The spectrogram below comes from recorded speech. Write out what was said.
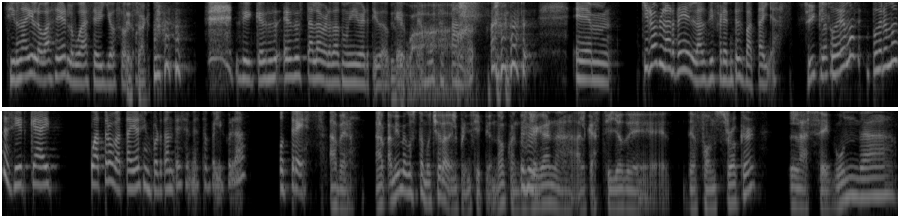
si nadie lo va a hacer, lo voy a hacer yo solo. Exacto. sí, que eso, está la verdad muy divertido, que veamos a Thanos. Em, quiero hablar de las diferentes batallas. Sí, claro. ¿Podremos, ¿Podremos decir que hay cuatro batallas importantes en esta película? ¿O tres? A ver, a, mí me gusta mucho la del principio, ¿no? Cuando llegan al castillo de, de Von Stroker. La segunda,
